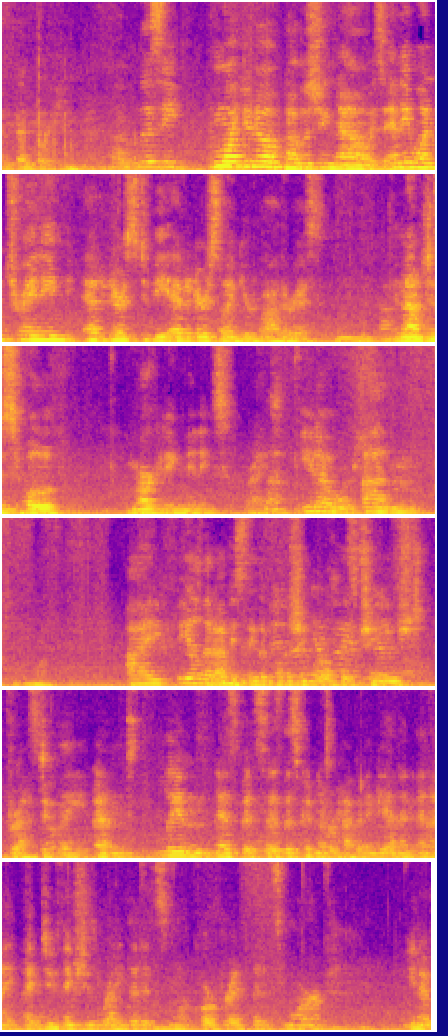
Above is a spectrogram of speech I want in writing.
And then three. Lizzie, from what you know of publishing now, is anyone training editors to be editors like your father is? And not just full of marketing meetings, right? You know, um, I feel that obviously the publishing world has changed drastically, and Lynn Nesbit says this could never happen again, and, and I, I do think she's right, that it's more corporate, that it's more, you know,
